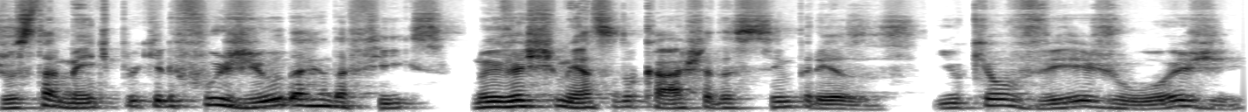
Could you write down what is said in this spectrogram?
justamente porque ele fugiu da renda fixa no investimento do caixa dessas empresas. E o que eu vejo hoje,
